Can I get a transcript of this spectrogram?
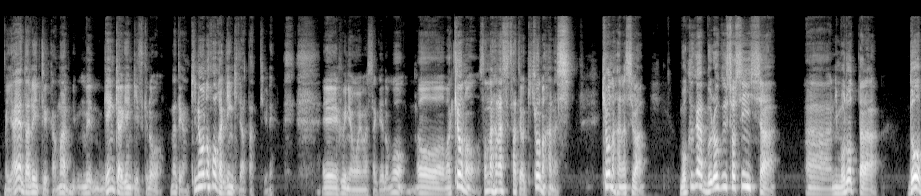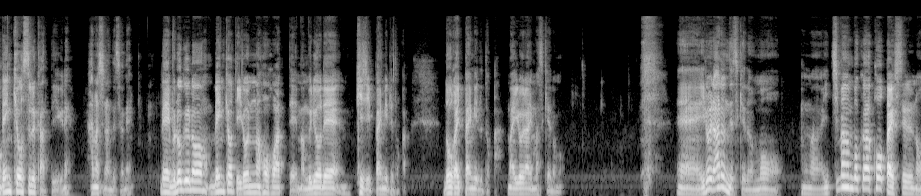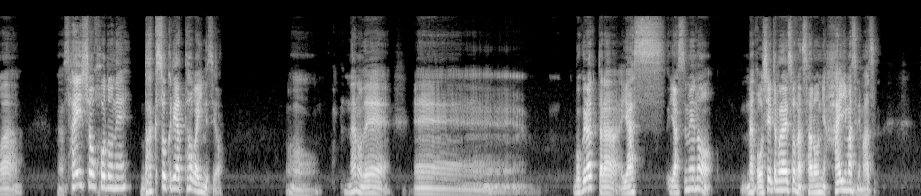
ややだるいというか、まあ、元気は元気ですけど、なんていうか、昨日の方が元気だったっていうね。えー、ふうに思いましたけども、おまあ、今日の、そんな話さておき、今日の話。今日の話は、僕がブログ初心者あに戻ったら、どう勉強するかっていうね、話なんですよね。で、ブログの勉強っていろんな方法あって、まあ、無料で記事いっぱい見るとか、動画いっぱい見るとか、まあ、いろいろありますけども。えーいろいろあるんですけども、まあ、一番僕が後悔してるのは、最初ほどね、爆速でやった方がいいんですよ。うん、なので、えー僕だったら安、安めの、なんか教えてもらえそうなサロンに入りますね、まず。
